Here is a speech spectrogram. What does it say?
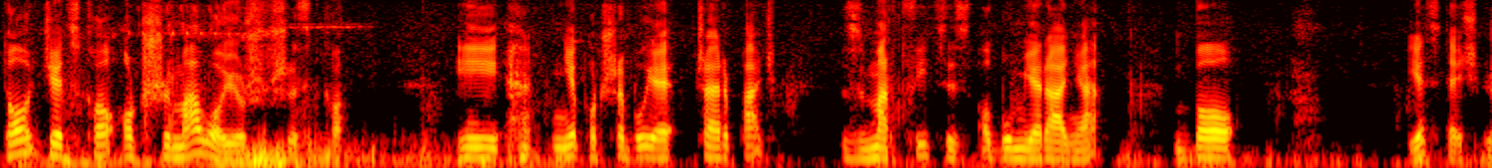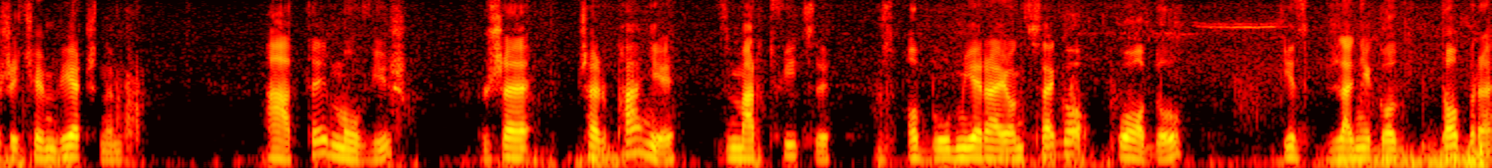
To dziecko otrzymało już wszystko i nie potrzebuje czerpać z martwicy, z obumierania, bo jesteś życiem wiecznym. A ty mówisz, że czerpanie z martwicy, z obumierającego płodu jest dla niego dobre.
